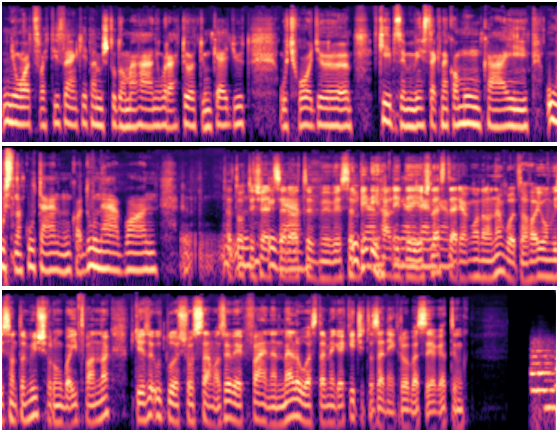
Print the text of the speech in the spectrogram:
8 vagy 12, nem is tudom már hány órát töltünk együtt, úgyhogy képzőművészeknek a munkái úsznak utánunk a Dunában. Tehát ott is egyszerre igen. a több művészet. Igen, Billy Holiday igen, és igen, Lester Young gondolom nem volt a hajón, viszont a műsorunkban itt vannak, úgyhogy az utolsó szám az övék Fine and Mellow, aztán még egy kicsit a zenékről beszélgetünk. thank you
